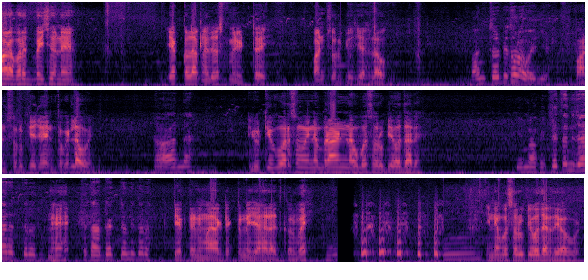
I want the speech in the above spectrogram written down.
અમારા ભરતભાઈ છે ને એક કલાક ને દસ મિનિટ થઈ. પાંચસો રૂપિયા છે લાવો. પાંચસો રૂપિયા થોડા હોય ને પાંચસો રૂપિયા જોઈએ ને તો કેટલા હોય? હા ના. યુટ્યુબર સમયના બ્રાન્ડના બસો રૂપિયા વધારે. એમાં કઈ ખેતરની જાહેરાત કરો કે તારા ટ્રેક્ટરની કરો? ટ્રેક્ટરની મારા ટ્રેક્ટરની જાહેરાત કરો ભાઈ. એને બસો રૂપિયા વધારે દેવા પડે.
